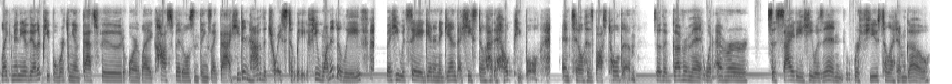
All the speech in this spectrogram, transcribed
like many of the other people working in fast food or like hospitals and things like that he didn't have the choice to leave. He wanted to leave but he would say again and again that he still had to help people until his boss told him. So the government whatever society he was in refused to let him go.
